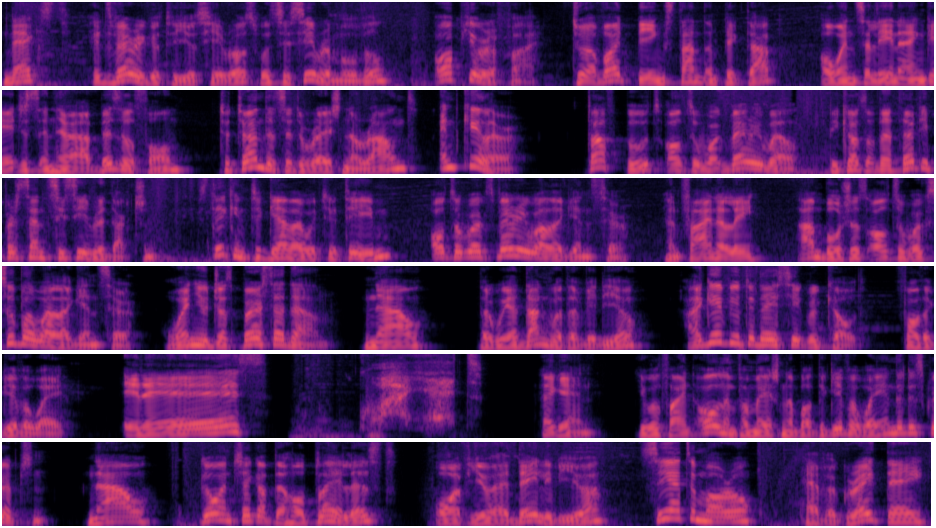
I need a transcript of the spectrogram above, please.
Next, it's very good to use heroes with CC removal or Purify to avoid being stunned and picked up, or when Selena engages in her abyssal form, to turn the situation around and kill her. Tough boots also work very well because of the 30% CC reduction. Sticking together with your team also works very well against her. And finally, ambushes also work super well against her, when you just burst her down. Now that we are done with the video, I give you today's secret code for the giveaway. It is... Quiet. Again, you will find all information about the giveaway in the description. Now, go and check out the whole playlist, or if you're a daily viewer, see you tomorrow. Have a great day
